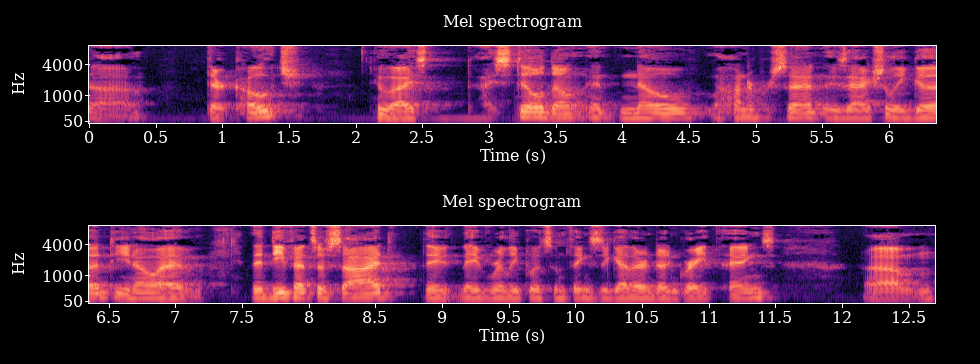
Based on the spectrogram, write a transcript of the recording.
uh, their coach, who I I still don't know 100% is actually good. You know, I, the defensive side, they, they've really put some things together and done great things. Um,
